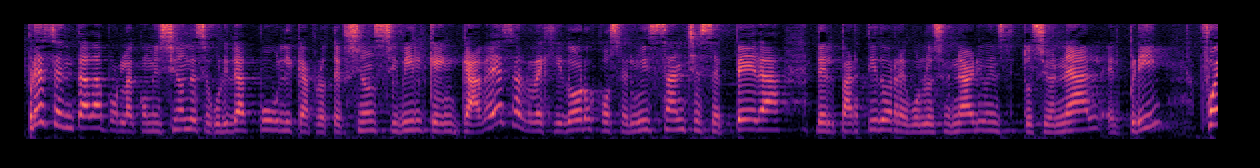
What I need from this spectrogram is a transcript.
presentada por la Comisión de Seguridad Pública, Protección Civil, que encabeza regidor José Luis Sánchez Cepeda del Partido Revolucionario Institucional, el PRI, fue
